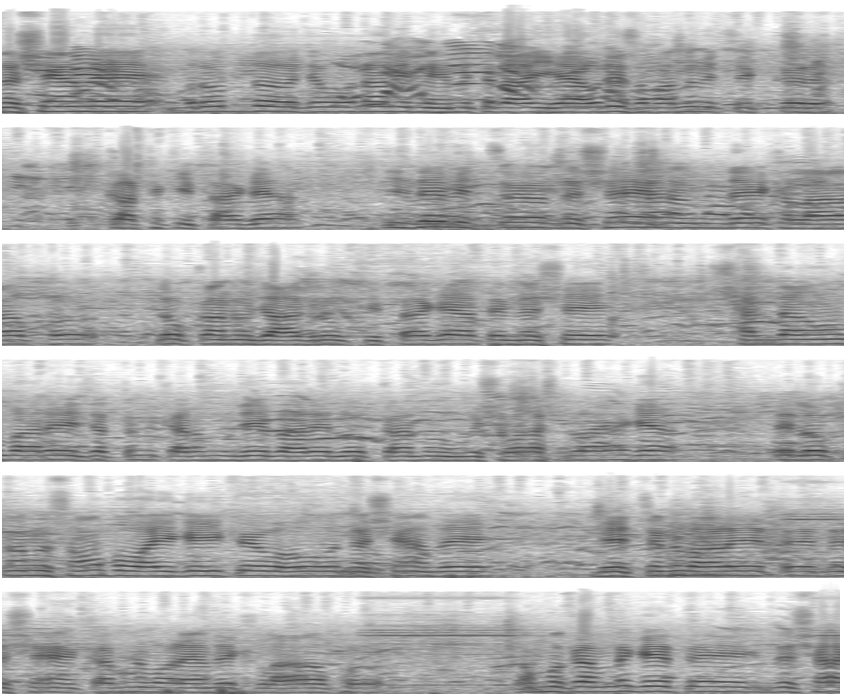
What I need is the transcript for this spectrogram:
ਨਸ਼ਿਆਂ ਦੇ ਵਿਰੁੱਧ ਜੋ ਉਹਨਾਂ ਦੀ ਮੁਹਿੰਮ ਚਲਾਈ ਹੈ ਉਹਦੇ ਸੰਬੰਧ ਵਿੱਚ ਇੱਕ ਇਕੱਠ ਕੀਤਾ ਗਿਆ। ਜਿਸ ਦੇ ਵਿੱਚ ਨਸ਼ਿਆਂ ਦੇ ਖਿਲਾਫ ਲੋਕਾਂ ਨੂੰ ਜਾਗਰੂਕ ਕੀਤਾ ਗਿਆ ਤੇ ਨਸ਼ੇ ਛਡਾਉਣ ਬਾਰੇ, ਯਤਨ ਕਰਨ ਦੇ ਬਾਰੇ ਲੋਕਾਂ ਨੂੰ ਵਿਸ਼ਵਾਸ ਦਿਵਾਇਆ ਗਿਆ ਤੇ ਲੋਕਾਂ ਨੂੰ ਸਹੁੰ ਪਵਾਈ ਗਈ ਕਿ ਉਹ ਨਸ਼ਿਆਂ ਦੇ ਵੇਚਣ ਵਾਲੇ ਤੇ ਨਸ਼ਾ ਕਰਨ ਵਾਲਿਆਂ ਦੇ ਖਿਲਾਫ ਕੰਮ ਕਰਨਗੇ ਤੇ ਨਸ਼ਾ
